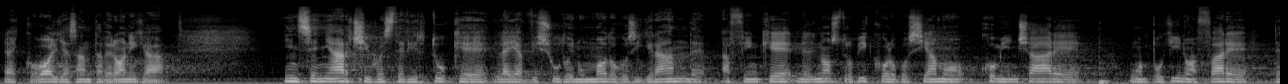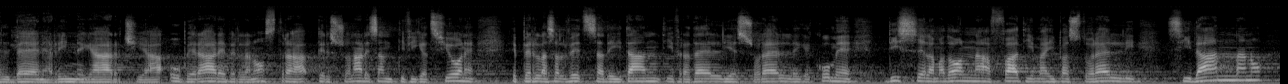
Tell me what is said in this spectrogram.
Ecco, voglia Santa Veronica insegnarci queste virtù che lei ha vissuto in un modo così grande affinché nel nostro piccolo possiamo cominciare un pochino a fare del bene, a rinnegarci, a operare per la nostra personale santificazione e per la salvezza dei tanti fratelli e sorelle che, come disse la Madonna a Fatima ai pastorelli, si dannano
